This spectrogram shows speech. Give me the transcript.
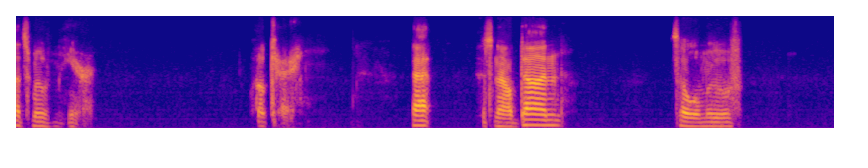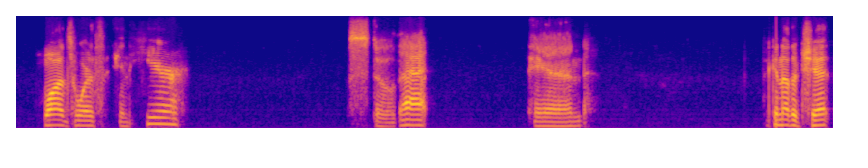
let's move him here. Okay. That is now done. So we'll move Wadsworth in here. Stow that. And pick another chit.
